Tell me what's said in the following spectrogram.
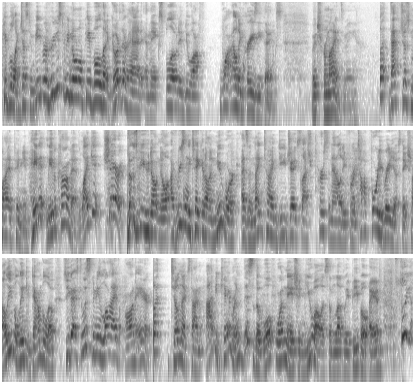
people like Justin Bieber, who used to be normal people, let it go to their head and they explode and do off wild and crazy things. Which reminds me, but that's just my opinion. Hate it? Leave a comment. Like it? Share it. Those of you who don't know, I've recently taken on new work as a nighttime DJ slash personality for a top 40 radio station. I'll leave a link down below so you guys can listen to me live on air. But till next time, I be Cameron. This is the Wohlf One Nation. You all are some lovely people and see ya.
